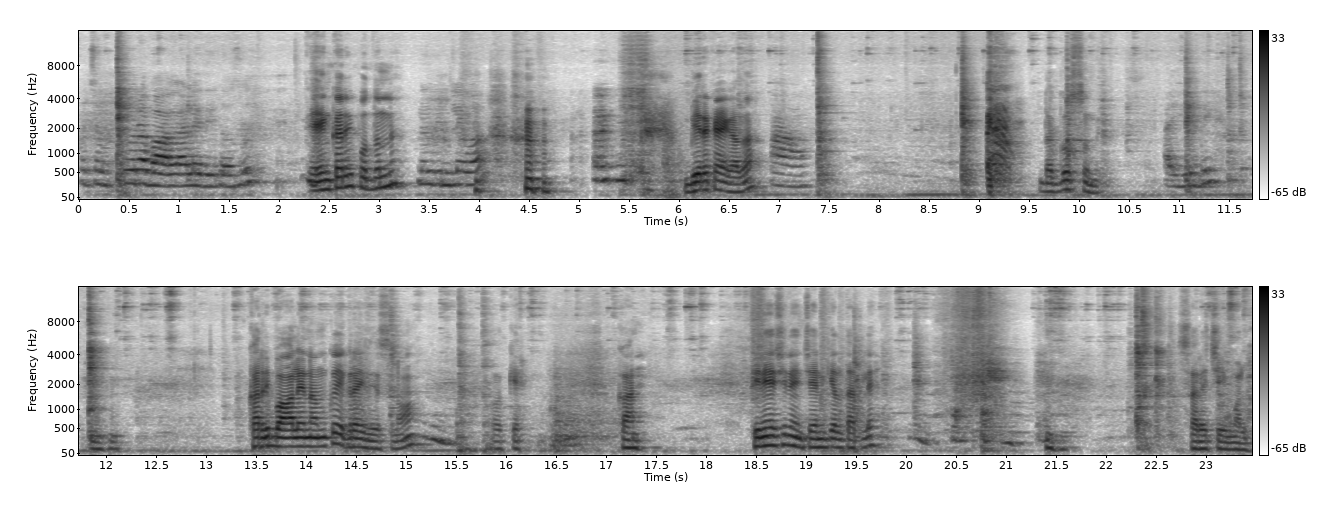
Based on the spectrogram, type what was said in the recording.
కొంచెం కూర బాగాలేదు ఈరోజు. ఏం కర్రీ పొద్దున్నే? బీరకాయ కదా? దగ్గు వస్తుంది కర్రీ బాగాలేనందుకు ఎగ్ రైస్ చేస్తున్నావు? ఓకే. కానీ. తినేసి నేను చేనికి వెళ్తా అట్లే. సరే చెయ్యి మళ్ళా.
